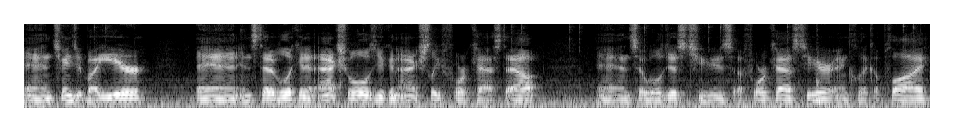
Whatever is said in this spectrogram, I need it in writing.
and change it by year. And instead of looking at actuals, you can actually forecast out. And so we'll just choose a forecast here and click apply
